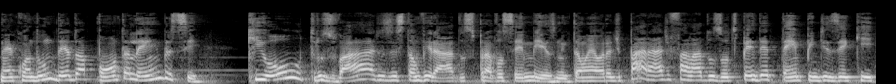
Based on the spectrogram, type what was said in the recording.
né, quando um dedo aponta, lembre-se que outros vários estão virados para você mesmo. Então é hora de parar de falar dos outros, perder tempo em dizer que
